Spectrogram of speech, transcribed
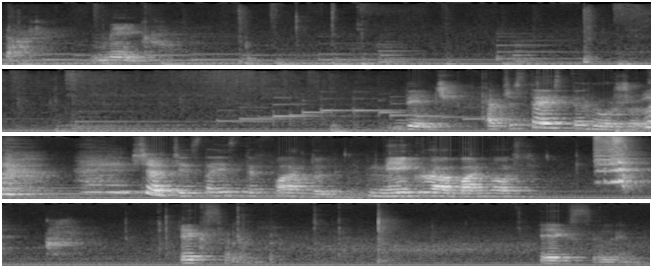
Dar negru. Deci, acesta este rujul și acesta este fardul negru abanos. Excelent. Excelent.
